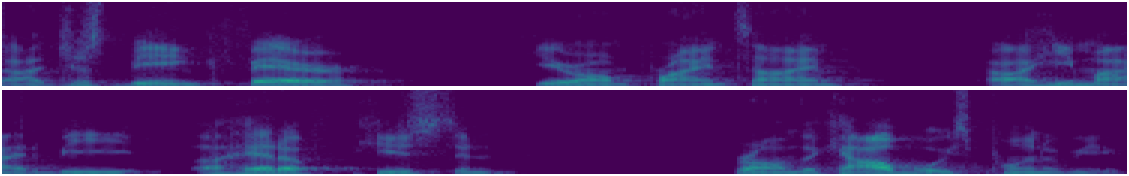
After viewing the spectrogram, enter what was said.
uh, just being fair here on prime time, uh, he might be ahead of Houston from the Cowboys' point of view.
